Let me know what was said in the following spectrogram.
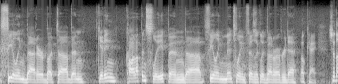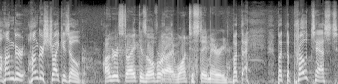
feeling better, but uh, been getting caught up in sleep and uh, feeling mentally and physically better every day. Okay. So the hunger hunger strike is over. Hunger strike is over. I want to stay married. But the but the protest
